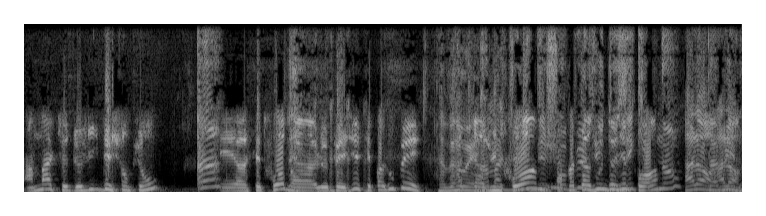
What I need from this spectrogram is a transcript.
un match de Ligue des Champions. Et euh, cette fois, bah, le PSG s'est pas loupé. Ah bah Il a perdu Un une fois, mais pas perdu une deuxième équipes, fois. non Alors, Nabil alors,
